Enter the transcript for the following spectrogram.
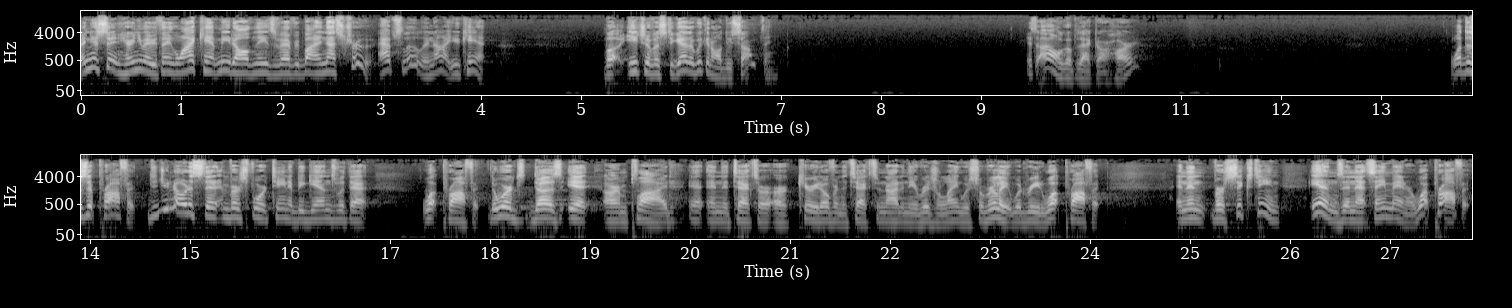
And you're sitting here and you may be thinking, well, I can't meet all the needs of everybody. And that's true. Absolutely not. You can't. But each of us together, we can all do something. It's all goes back to our heart. What does it profit? Did you notice that in verse 14 it begins with that what profit? The words does it are implied in the text, or are carried over in the text. They're not in the original language. So really it would read, what profit? And then verse 16 ends in that same manner. What profit?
